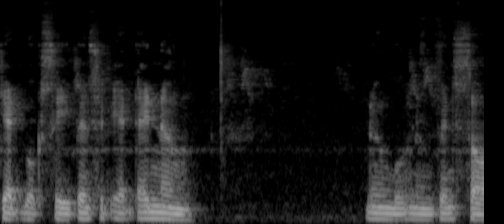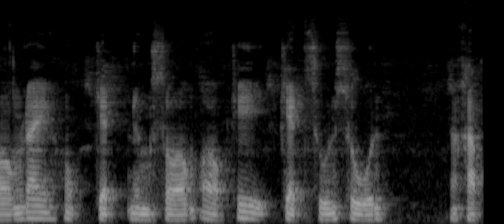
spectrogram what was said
เจ็ดบวกสี่เป็นสิบเอ็ดได้หนึ่งหนึ่งบวกหนึ่งเป็นสองได้หกเจ็ดหนึ่งสองออกที่เจ็ดศูนย์ศูนย์นะครับ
